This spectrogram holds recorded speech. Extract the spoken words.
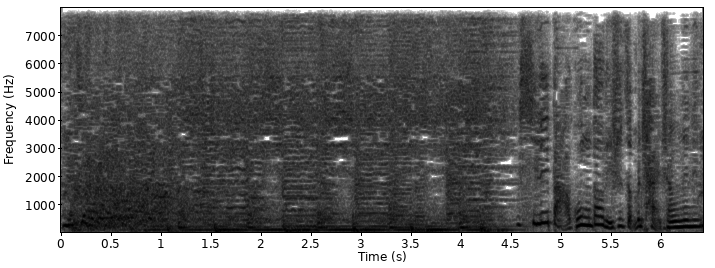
心里把控到底是怎么产生的呢？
